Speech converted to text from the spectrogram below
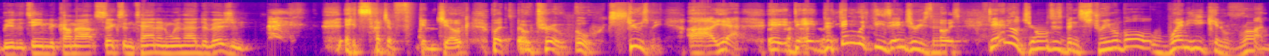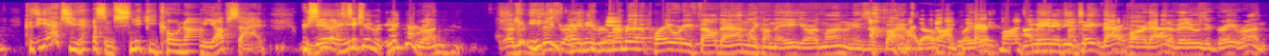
be the team to come out six and ten and win that division. it's such a fucking joke, but so true. Oh, excuse me. Uh, yeah. It, it, the thing with these injuries, though, is Daniel Jones has been streamable when he can run because he actually has some sneaky Konami upside. We've yeah, like he, can, he can run. I mean, this, I mean remember that play where he fell down like on the eight yard line when he was just oh by himself God, completely? I mean, if you take that part out of it, it was a great run.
